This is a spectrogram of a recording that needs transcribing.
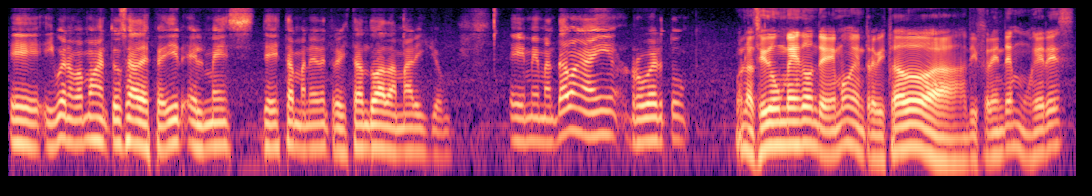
Eh, y bueno, vamos entonces a despedir el mes de esta manera entrevistando a Damaris John. Eh, me mandaban ahí, Roberto. Bueno, ha sido un mes donde hemos entrevistado a diferentes mujeres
